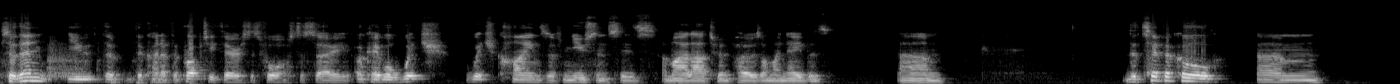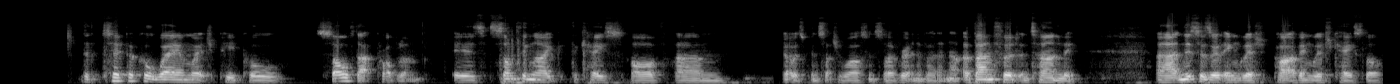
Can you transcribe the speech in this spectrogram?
So then you, the, the kind of the property theorist is forced to say, okay, well, which which kinds of nuisances am I allowed to impose on my neighbors? Um, the typical um, the typical way in which people solve that problem is something like the case of um, oh, it's been such a while since I've written about it now. A Bamford and Turnley, uh, and this is an English part of English case law,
